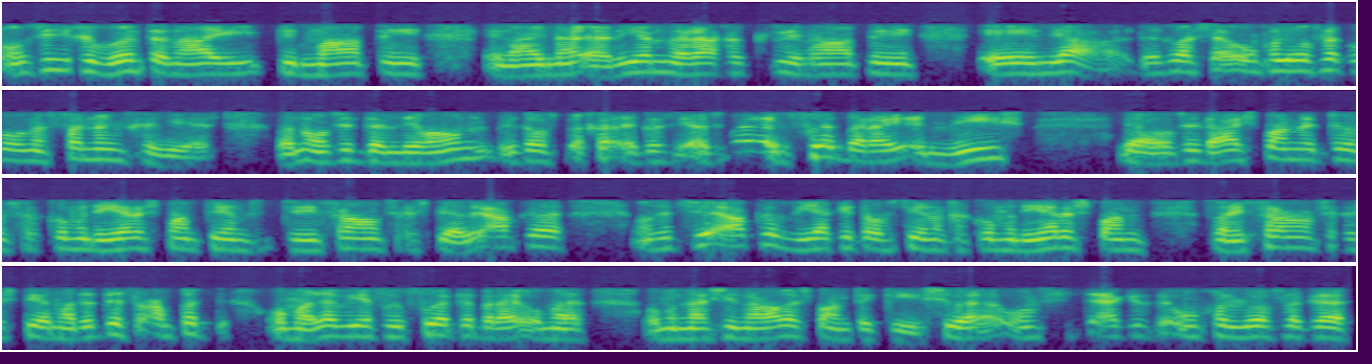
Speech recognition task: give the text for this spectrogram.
ons is gewoond aan hy klimaat nie en hy reënrige klimaat nie. En ja, dit was 'n ongelooflike ondervinding geweest want ons het in Lyon, het ons begin, dit was voorberei in Nice ja, ons het daai span met ons gekommandeerde span teen die Franse gespeel. Elke ons het so elke week het ons teen 'n gekommandeerde span van die Franse gespeel, maar dit is amper om hulle weer voor te berei om 'n om 'n nasionale span te kies. So ons ek het 'n ongelooflike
